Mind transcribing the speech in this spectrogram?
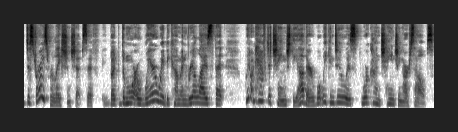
destroys relationships if but the more aware we become and realize that we don't have to change the other what we can do is work on changing ourselves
